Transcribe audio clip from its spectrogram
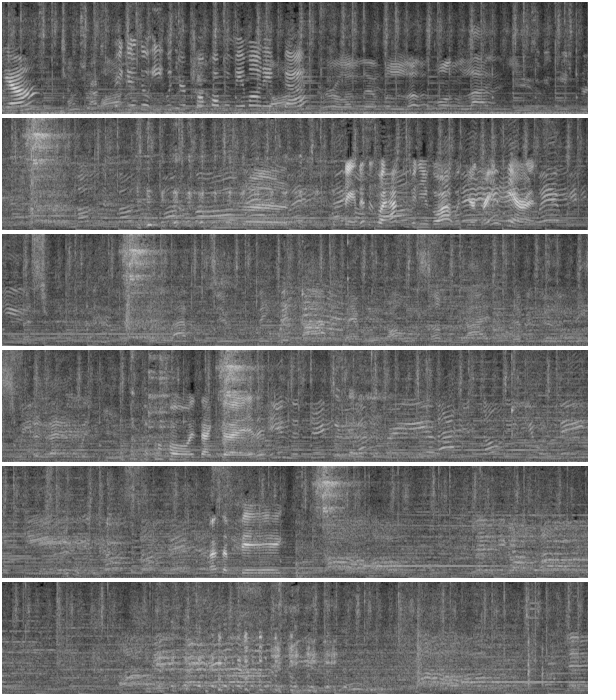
Yeah? Are you gonna go eat with your pop pop and mama and Aunt Beth? Say, this is what happens when you go out with your grandparents. Oh, is that good? That's a big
